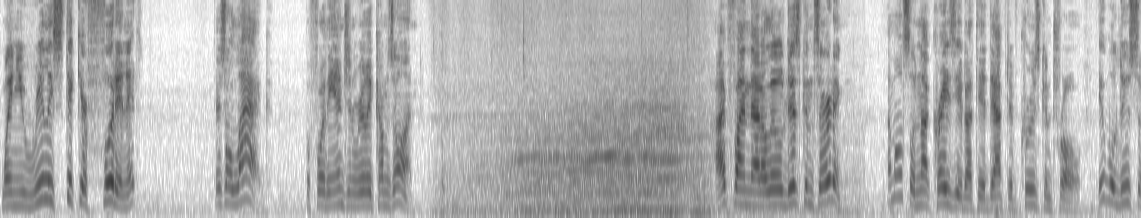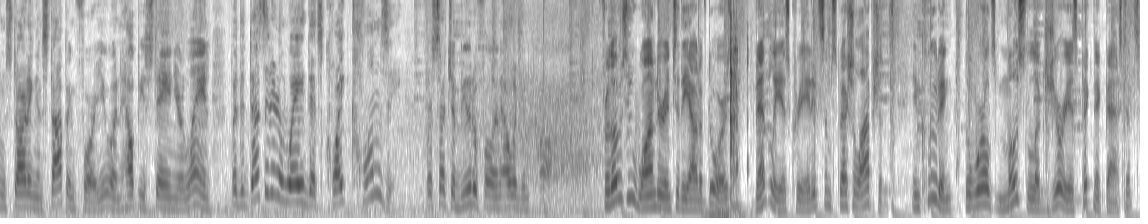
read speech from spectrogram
when you really stick your foot in it, there's a lag before the engine really comes on. I find that a little disconcerting. I'm also not crazy about the adaptive cruise control. It will do some starting and stopping for you and help you stay in your lane, but it does it in a way that's quite clumsy for such a beautiful and elegant car. For those who wander into the out of doors, Bentley has created some special options, including the world's most luxurious picnic baskets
